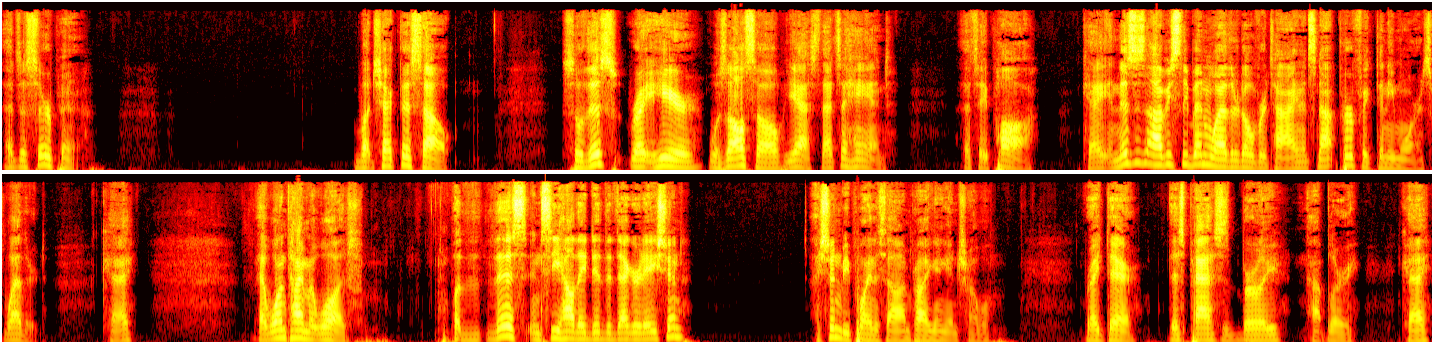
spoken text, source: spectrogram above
That's a serpent. But check this out. So this right here was also, yes, that's a hand. That's a paw. Okay? And this has obviously been weathered over time. It's not perfect anymore. It's weathered. Okay? At one time it was. But this, and see how they did the degradation? I shouldn't be pointing this out. I'm probably going to get in trouble. Right there. This pass is blurry, not blurry. Okay?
